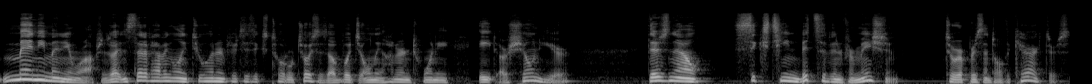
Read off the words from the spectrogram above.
many, many more options, right? Instead of having only 256 total choices, of which only 128 are shown here, there's now 16 bits of information to represent all the characters.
